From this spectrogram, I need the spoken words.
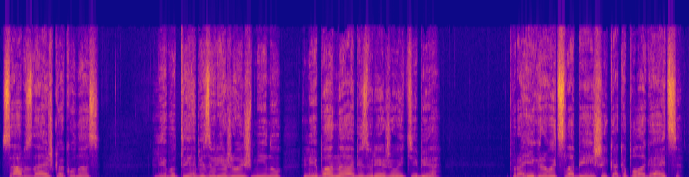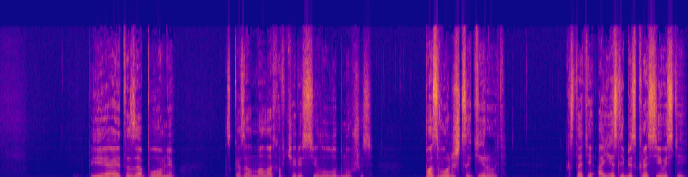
Сам знаешь, как у нас. Либо ты обезвреживаешь мину, либо она обезвреживает тебя. Проигрывает слабейший, как и полагается. «Я это запомню», — сказал Малахов через силу улыбнувшись. «Позволишь цитировать? Кстати, а если без красивостей?»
